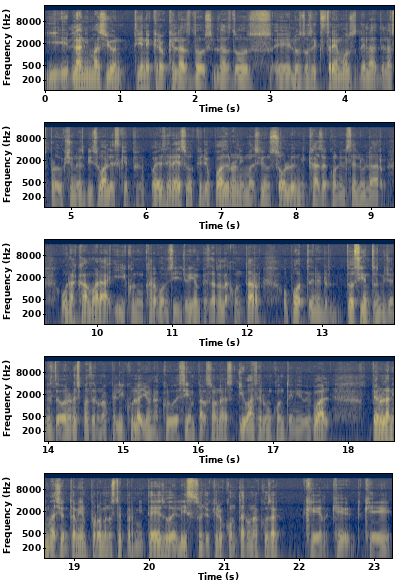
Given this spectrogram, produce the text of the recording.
Y la animación tiene creo que las dos, las dos, eh, los dos extremos de, la, de las producciones visuales, que puede ser eso, que yo pueda hacer una animación solo en mi casa con el celular, una cámara y con un carboncillo y empezarla a contar, o puedo tener 200 millones de dólares para hacer una película y una crew de 100 personas y va a ser un contenido igual. Pero la animación también por lo menos te permite eso de listo, yo quiero contar una cosa que, que, que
